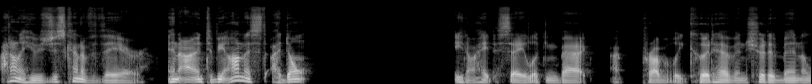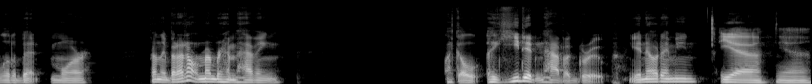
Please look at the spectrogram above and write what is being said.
I don't know. He was just kind of there. And I, and to be honest, I don't. You know, I hate to say, looking back, I probably could have and should have been a little bit more friendly, but I don't remember him having like a like he didn't have a group. You know what I mean? yeah, yeah.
